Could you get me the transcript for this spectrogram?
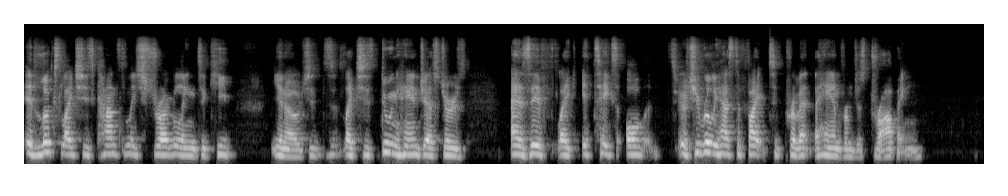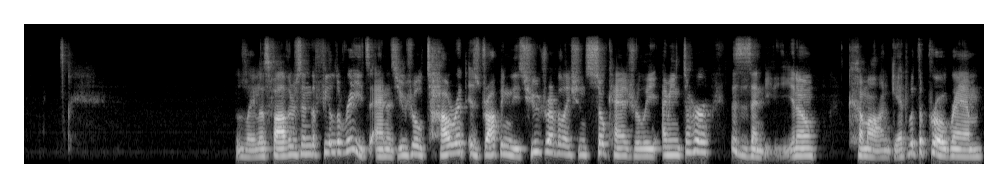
it looks like she's constantly struggling to keep, you know, she's like she's doing hand gestures as if like it takes all she really has to fight to prevent the hand from just dropping. Layla's father's in the field of reeds, and as usual, Taweret is dropping these huge revelations so casually. I mean, to her, this is NBD, you know? Come on, get with the program.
